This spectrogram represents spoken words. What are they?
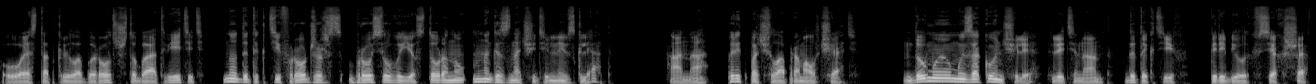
Уэст открыла бы рот, чтобы ответить, но детектив Роджерс бросил в ее сторону многозначительный взгляд. Она предпочла промолчать. «Думаю, мы закончили, лейтенант, детектив», — перебил их всех шеф.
